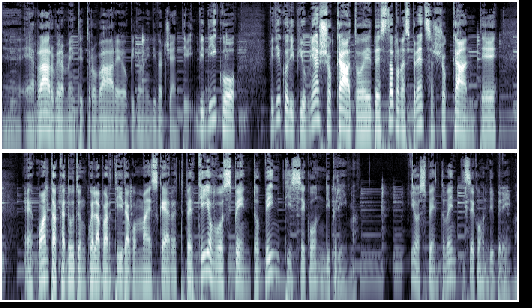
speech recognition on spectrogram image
Eh, è raro veramente trovare opinioni divergenti. Vi dico, vi dico di più, mi ha scioccato ed è stata un'esperienza scioccante eh, quanto accaduto in quella partita con Miles Garrett perché io avevo spento 20 secondi prima. Io ho spento 20 secondi prima.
